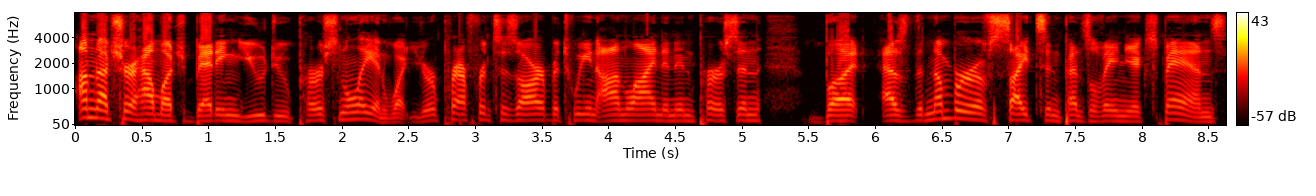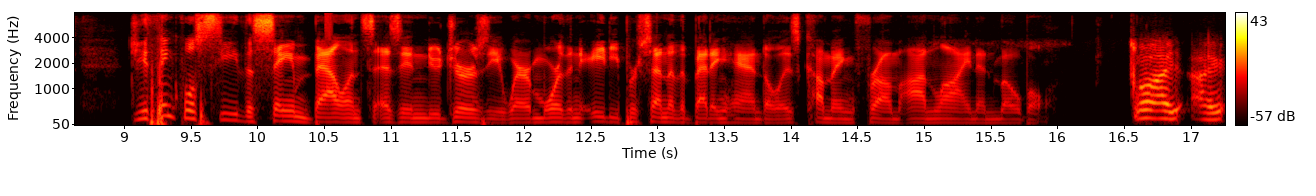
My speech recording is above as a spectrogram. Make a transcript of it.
I'm not sure how much betting you do personally and what your preferences are between online and in person, but as the number of sites in Pennsylvania expands, do you think we'll see the same balance as in New Jersey, where more than 80% of the betting handle is coming from online and mobile? Well, I, I,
